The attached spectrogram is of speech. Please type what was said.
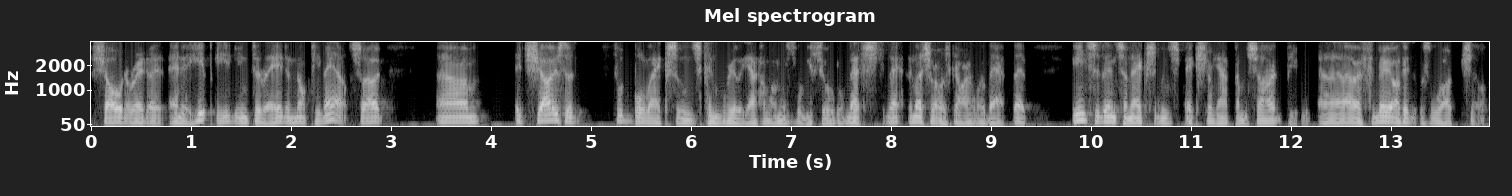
shoulder and a, and a hip hit into the head and knocked him out. So um, it shows that football accidents can really happen on the footy field, and that's that, and that's where I was going with that. That incidents and accidents actually happen. So uh, for me, I think it was the right shot.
